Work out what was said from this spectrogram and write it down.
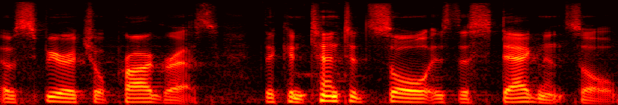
of spiritual progress. The contented soul is the stagnant soul.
